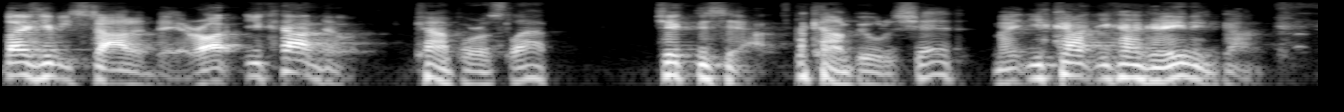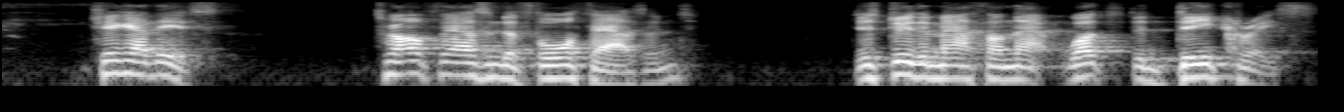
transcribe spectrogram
don't get me started there, right? You can't do it. Can't pour a slab. Check this out I can't build a shed. mate. You can't you can't get anything done. Check out this: twelve thousand to four thousand. Just do the math on that. What's the decrease?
